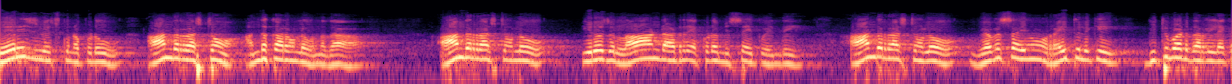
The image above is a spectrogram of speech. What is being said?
బేరీజ్ వేసుకున్నప్పుడు ఆంధ్ర రాష్ట్రం అంధకారంలో ఉన్నదా? ఆంధ్ర రాష్ట్రంలో ఈరోజు లా అండ్ ఆర్డర్ ఎక్కడో మిస్ అయిపోయింది. ఆంధ్ర రాష్ట్రంలో వ్యవసాయం రైతులకి గిట్టుబాటు ధరలు లేక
